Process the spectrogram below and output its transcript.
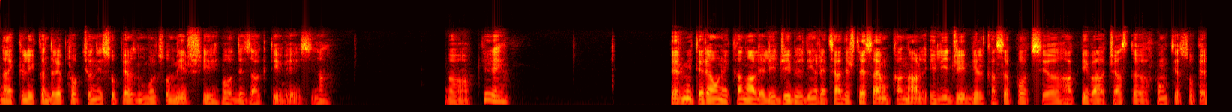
dai click în dreptul opțiunii super mulțumiri și o dezactivezi. Da? Ok. Permiterea unui canal eligibil din rețea. Deci trebuie să ai un canal eligibil ca să poți uh, activa această funcție super,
